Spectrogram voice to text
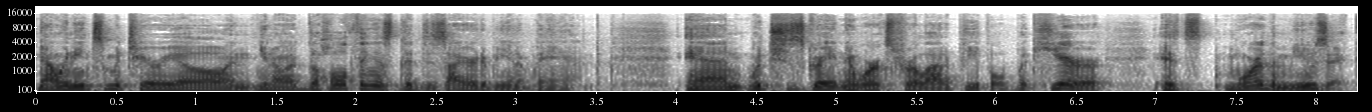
now we need some material, and you know the whole thing is the desire to be in a band, and which is great and it works for a lot of people. But here it's more the music.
